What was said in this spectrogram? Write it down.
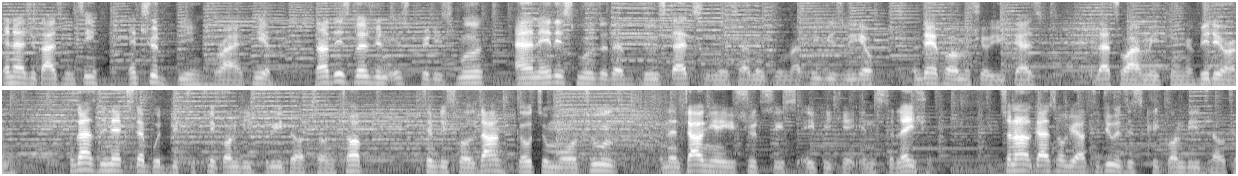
and as you guys can see it should be right here. Now this version is pretty smooth and it is smoother than BlueStacks which I made in my previous video. And therefore I'm show you guys that's why I'm making a video on it. So guys the next step would be to click on the three dots on top. Simply scroll down go to more tools and then down here you should see APK installation. So now guys all you have to do is just click on the Delta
